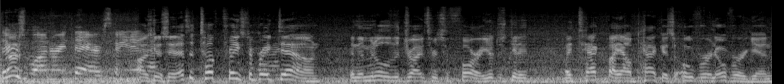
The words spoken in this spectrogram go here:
There's one right there. So. I was gonna say that's a tough place to break down in the middle of the drive-through safari. You'll just get attacked by alpacas over and over again.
